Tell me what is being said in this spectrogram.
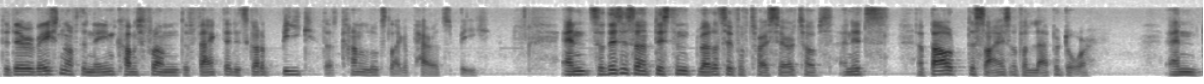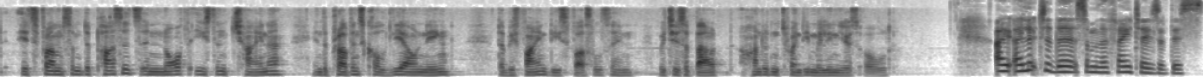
The derivation of the name comes from the fact that it's got a beak that kind of looks like a parrot's beak. And so this is a distant relative of Triceratops, and it's about the size of a Labrador. And it's from some deposits in northeastern China in the province called Liaoning that we find these fossils in, which is about 120 million years old. I, I looked at the some of the photos of this,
